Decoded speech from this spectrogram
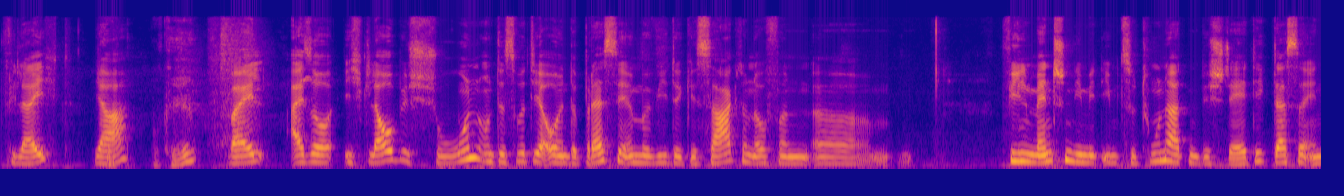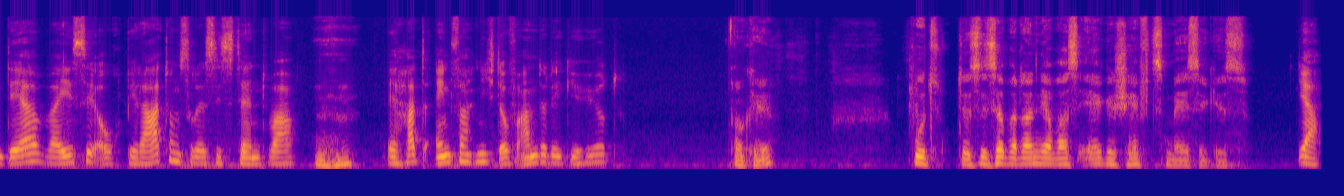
Vielleicht, ja. Okay. Weil, also ich glaube schon, und das wird ja auch in der Presse immer wieder gesagt und auch von ähm, vielen Menschen, die mit ihm zu tun hatten, bestätigt, dass er in der Weise auch beratungsresistent war. Mhm. Er hat einfach nicht auf andere gehört. Okay. Gut, das ist aber dann ja was eher geschäftsmäßiges. Ja.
